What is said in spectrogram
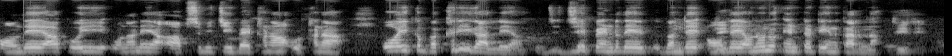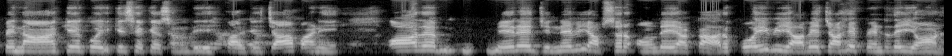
ਆਉਂਦੇ ਆ ਕੋਈ ਉਹਨਾਂ ਨੇ ਆਪਸ ਵਿੱਚ ਹੀ ਬੈਠਣਾ ਉੱਠਣਾ ਉਹ ਇੱਕ ਵੱਖਰੀ ਗੱਲ ਆ। ਜ- ਪਿੰਡ ਦੇ ਬੰਦੇ ਆਉਂਦੇ ਆ ਉਹਨਾਂ ਨੂੰ ਐਂਟਰਟੇਨ ਕਰਨਾ। ਜੀ ਜੀ। ਤੇ ਨਾ ਕਿ ਕੋਈ ਕਿਸੇ ਕਿਸਮ ਦੀ ਪਾਰਟੀ ਚਾਹ ਪਾਣੀ। ਔਰ ਮੇਰੇ ਜਿੰਨੇ ਵੀ ਅਫਸਰ ਆਉਂਦੇ ਆ ਘਰ ਕੋਈ ਵੀ ਆਵੇ ਚਾਹੇ ਪਿੰਡ ਦੇ ਹੀ ਆਉਣ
